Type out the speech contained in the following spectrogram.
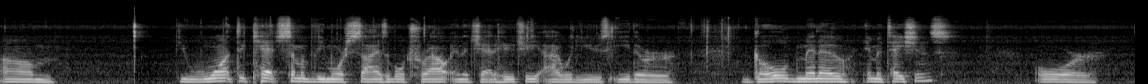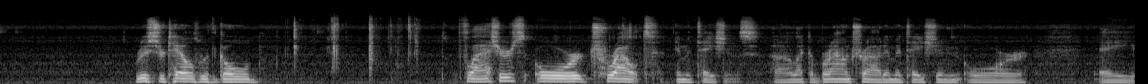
Um, if you want to catch some of the more sizable trout in the Chattahoochee, I would use either gold minnow imitations or rooster tails with gold flashers or trout imitations, uh, like a brown trout imitation or a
